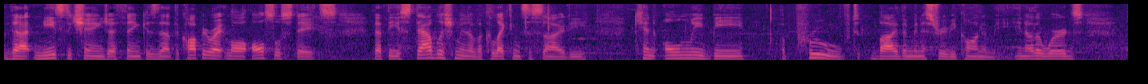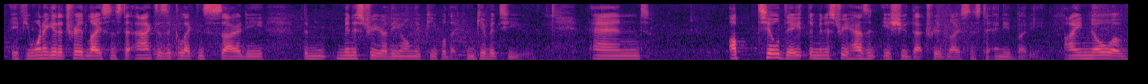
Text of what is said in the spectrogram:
that needs to change, I think, is that the copyright law also states that the establishment of a collecting society can only be approved by the Ministry of Economy. In other words, if you want to get a trade license to act as a collecting society, the ministry are the only people that can give it to you. And up till date, the ministry hasn't issued that trade license to anybody. I know of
